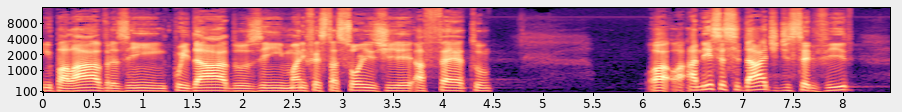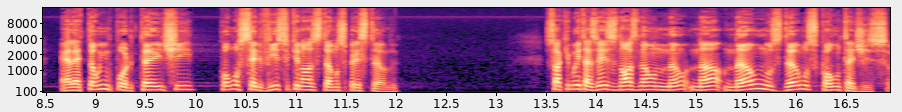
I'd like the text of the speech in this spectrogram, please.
Em palavras, em cuidados, em manifestações de afeto. A, necessidade de servir, ela é tão importante como o serviço que nós estamos prestando. Só que muitas vezes nós não, não, não, não nos damos conta disso.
